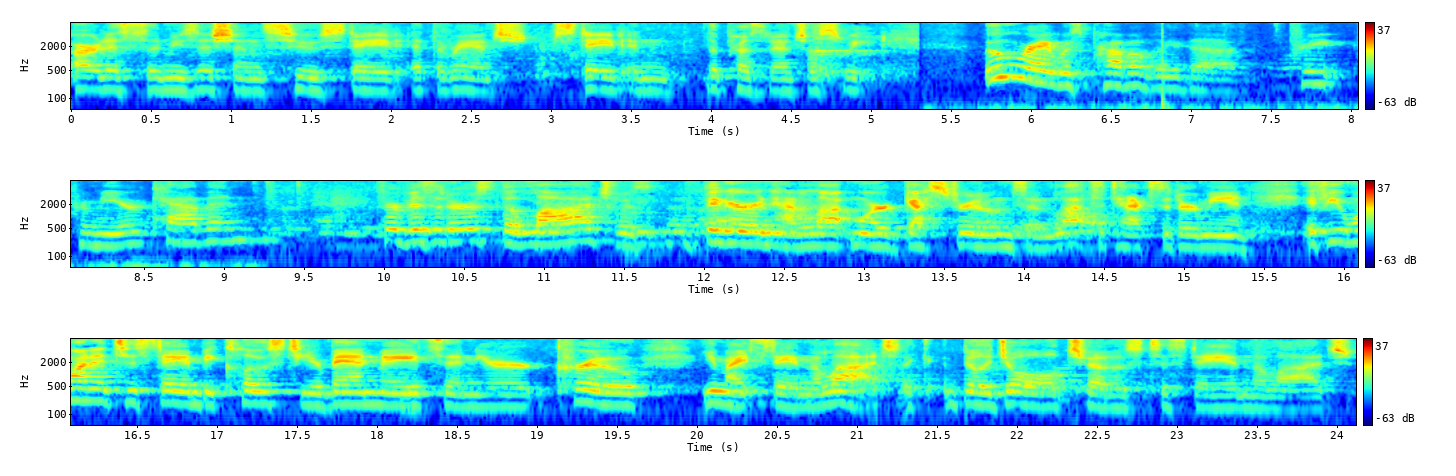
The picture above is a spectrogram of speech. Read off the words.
artists and musicians who stayed at the ranch stayed in the presidential suite. Ouray was probably the pre- premier cabin for visitors. The lodge was bigger and had a lot more guest rooms and lots of taxidermy. And if you wanted to stay and be close to your bandmates and your crew, you might stay in the lodge. Like Billy Joel chose to stay in the lodge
